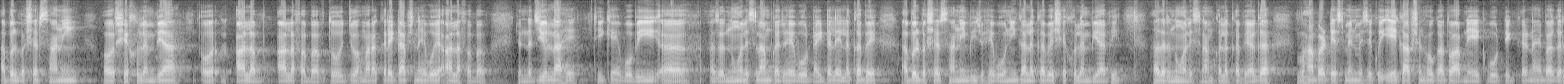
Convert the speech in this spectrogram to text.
ابو البشر ثانی اور شیخ الانبیاء اور آلب آلف ابب تو جو ہمارا کریکٹ آپشن ہے وہ ہے آلف ابب جو نجی اللہ ہے، ٹھیک ہے، وہ بھی حضرت نو علیہ السلام کا جو ہے وہ ٹائٹل ہے، لقب ہے ابو البشر ثانی بھی جو ہے وہ انہی کا لقب ہے، شیخ الانبیاء بھی حضرت نو علیہ السلام کا لقب ہے۔ اگر وہاں پر ٹیسٹ مین میں سے کوئی ایک آپشن ہوگا تو آپ نے ایک وہ ٹک کرنا ہے، اگر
